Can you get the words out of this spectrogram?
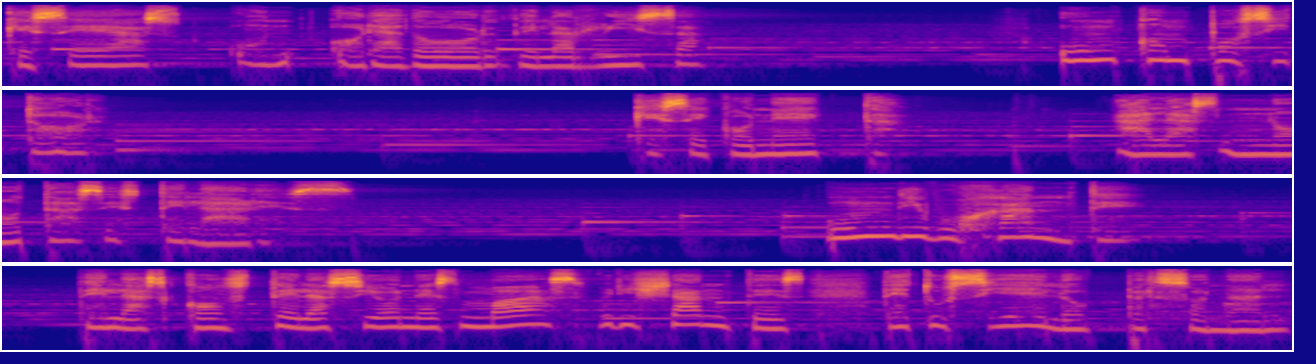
Que seas un orador de la risa, un compositor que se conecta a las notas estelares un dibujante de las constelaciones más brillantes de tu cielo personal.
